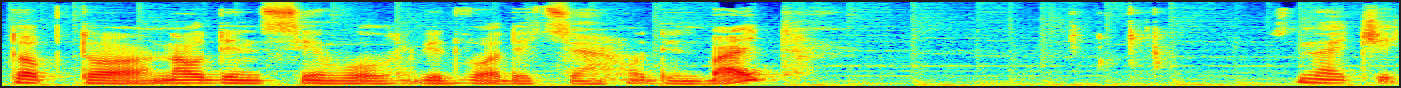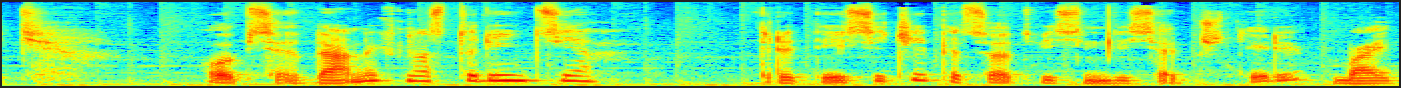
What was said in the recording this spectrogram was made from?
Тобто на один символ відводиться 1 байт. Значить, обсяг даних на сторінці 3584 байт.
